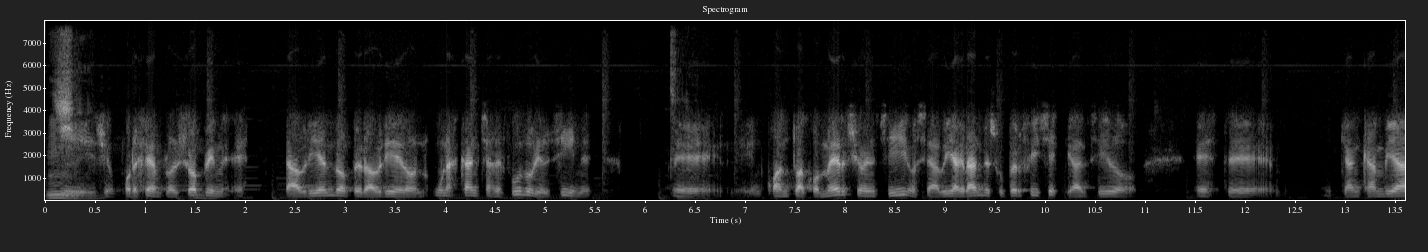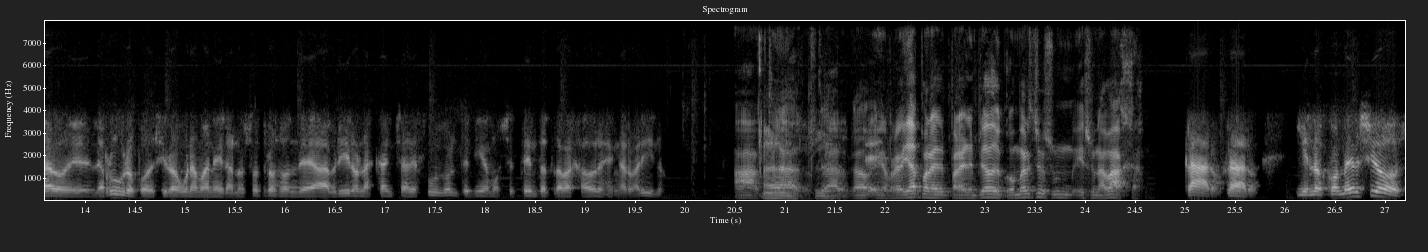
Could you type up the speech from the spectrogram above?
Mm. Y yo, por ejemplo, el shopping está abriendo, pero abrieron unas canchas de fútbol y el cine. Eh, en cuanto a comercio en sí, o sea, había grandes superficies que han sido, este, que han cambiado de, de rubro, por decirlo de alguna manera. Nosotros donde abrieron las canchas de fútbol teníamos 70 trabajadores en Garbarino. Ah, Ah, claro, claro. claro. claro. Eh, En realidad para el, para el empleado de comercio es, un- es una baja. Claro, claro. Y en los comercios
